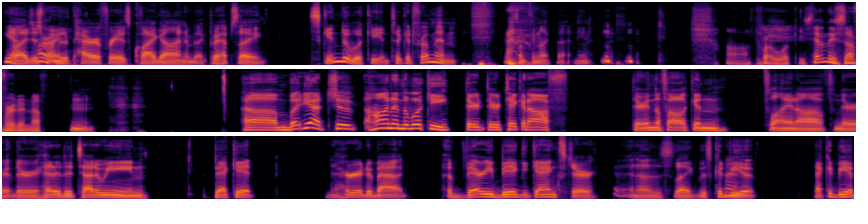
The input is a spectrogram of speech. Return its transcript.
Yeah, well, I just all wanted right. to paraphrase Qui Gon and like, perhaps I skinned a Wookiee and took it from him, or something like that. You know? Oh, poor Wookiees. Haven't they suffered enough? Um, but yeah, Ch- Han and the Wookiee, they're they're taking off. They're in the Falcon, flying off, and they're they're headed to Tatooine. Beckett heard about a very big gangster, and I was like, this could be a That could be a,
